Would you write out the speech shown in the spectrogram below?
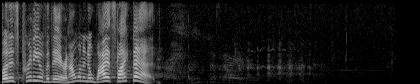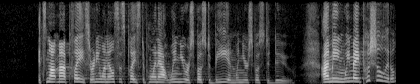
But it's pretty over there, and I want to know why it's like that. It's not my place or anyone else's place to point out when you are supposed to be and when you're supposed to do. I mean, we may push a little,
